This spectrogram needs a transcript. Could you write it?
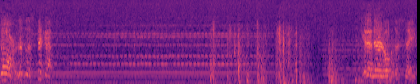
Door. This is a stick-up. Get in there and open the safe.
